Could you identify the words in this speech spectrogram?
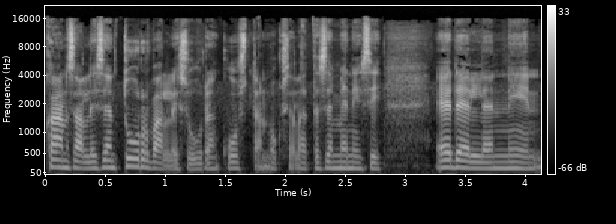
kansallisen turvallisuuden kustannuksella, että se menisi edelleen, niin,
